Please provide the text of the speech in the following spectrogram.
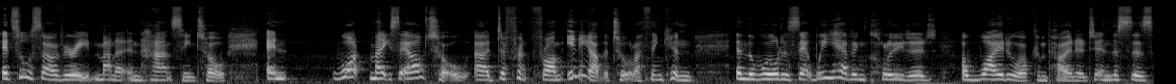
it's also a very mana enhancing tool. And what makes our tool uh, different from any other tool, I think, in, in the world is that we have included a Wairua component, and this is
